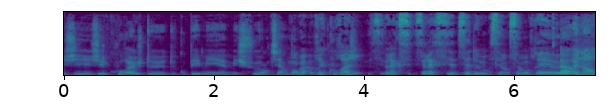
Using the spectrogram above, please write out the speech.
j'ai le courage de, de, couper mes, mes cheveux entièrement. Ouais, après, courage, c'est vrai que c'est vrai que ça demande, c'est un, vrai... Euh, ah ouais, non,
